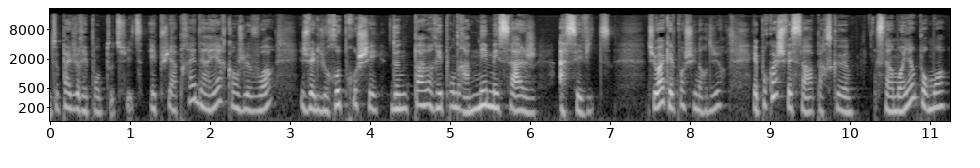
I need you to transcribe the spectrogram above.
de pas lui répondre tout de suite. Et puis après, derrière, quand je le vois, je vais lui reprocher de ne pas répondre à mes messages assez vite. Tu vois à quel point je suis une ordure Et pourquoi je fais ça? Parce que c'est un moyen pour moi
